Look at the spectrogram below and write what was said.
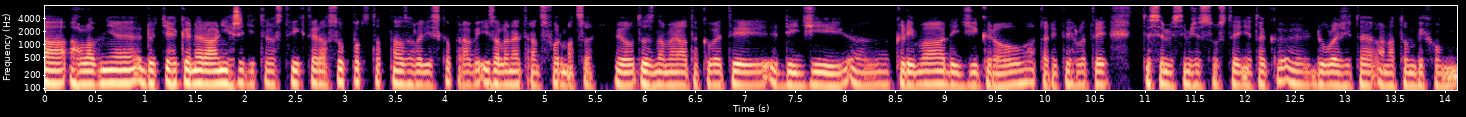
a hlavně do těch generálních ředitelství, která jsou podstatná z hlediska právě i zelené transformace. Jo, to znamená takové ty DG eh, klima, DG grow a tady tyhle ty, ty si myslím, že jsou stejně tak eh, důležité a na tom bychom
